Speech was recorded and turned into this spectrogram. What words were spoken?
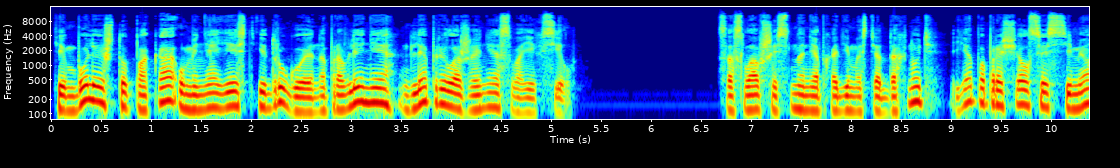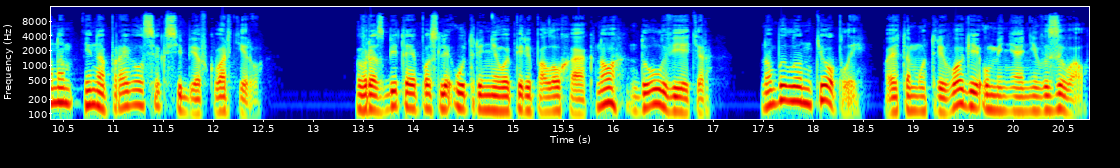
Тем более, что пока у меня есть и другое направление для приложения своих сил. Сославшись на необходимость отдохнуть, я попрощался с Семеном и направился к себе в квартиру. В разбитое после утреннего переполоха окно дул ветер, но был он теплый, поэтому тревоги у меня не вызывал.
